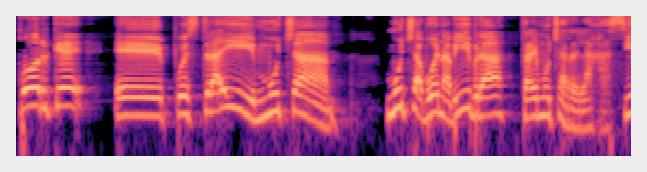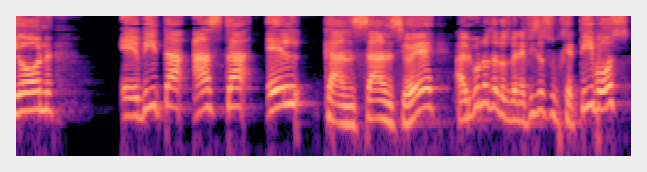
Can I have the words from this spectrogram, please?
Porque, eh, pues trae mucha, mucha buena vibra, trae mucha relajación, evita hasta el cansancio, ¿eh? Algunos de los beneficios subjetivos,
